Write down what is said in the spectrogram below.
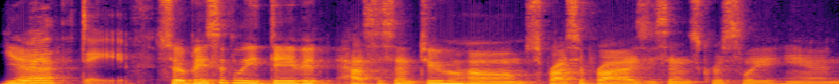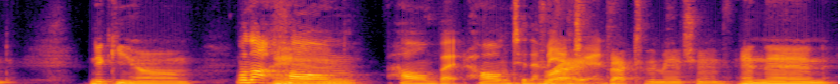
Yeah. with Dave. So basically, David has to send two of them home. Surprise, surprise. He sends Krisily and Nikki home. Well, not And- home, home, but home to the mansion. Right, back to the mansion. And then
